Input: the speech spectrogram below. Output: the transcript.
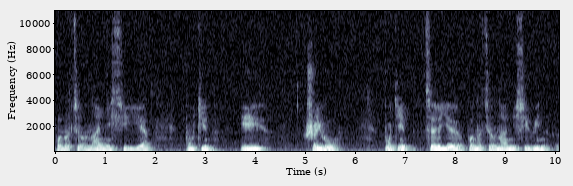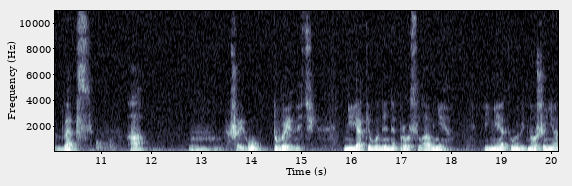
по національності є Путін і Шойгу. Путін це є по національності він вепс, а Шойгу тувинець. Ніякі вони не православні і ніякого відношення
